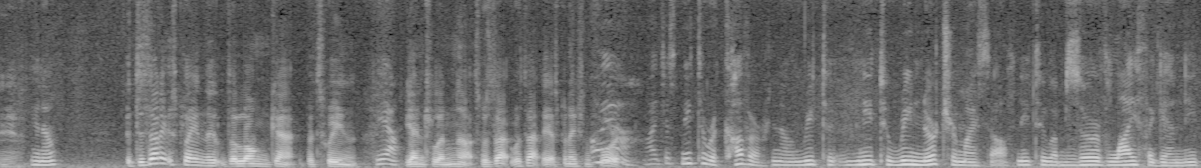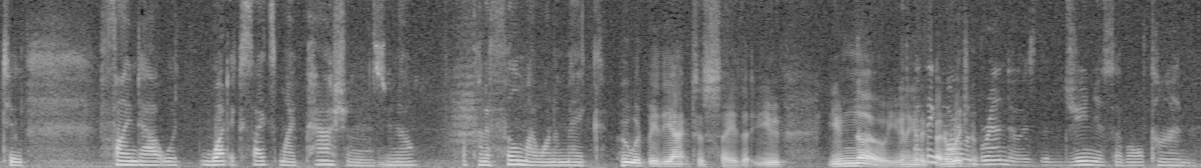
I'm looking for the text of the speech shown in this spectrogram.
Yeah. you know? Does that explain the, the long gap between Yeah. Yentl and Nuts? Was that was that the explanation Oh for yeah, it? I just need to recover. You know, need to need to re-nurture myself. Need to observe life again. Need to find out what what excites my passions. Mm. You know, what kind of film I want to make. Who would be the actors say that you you know you're going to I get think a, an Marlon original? Brando is the genius of all time.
